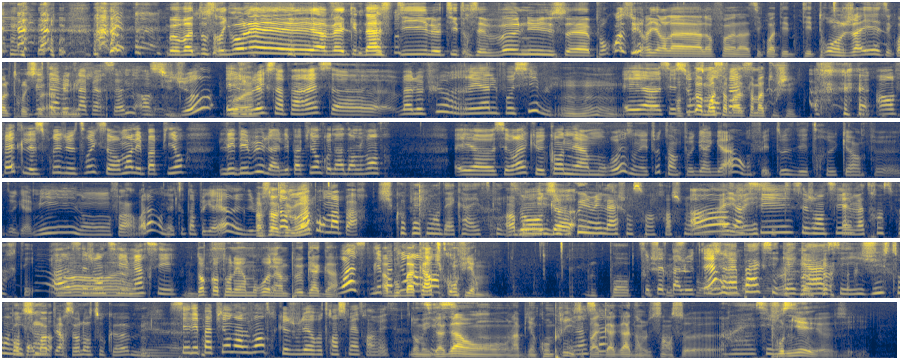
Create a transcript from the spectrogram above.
Mais on va tous rigoler avec Nasty. Le titre c'est Venus. Euh, Pourquoi ce rire là à la fin là? C'est quoi? T'es trop enjaillé? C'est quoi le truc J'étais avec la personne en studio et Ouais. je voulais que ça paraisse euh, bah, le plus réel possible. Mhm. Et euh, c'est En tout cas, moi fait- ça m'a touché. en fait, l'esprit du truc, c'est vraiment les papillons, les débuts là, les papillons qu'on a dans le ventre. Et euh, c'est vrai que quand on est amoureuse, on est toutes un peu gaga, on fait tous des trucs un peu de gamine, on- enfin voilà, on est toutes un peu gaga. Ah, ça, moi vrai pour ma part. Je suis complètement d'accord avec ce qu'elle Ah bon Et j'ai euh, beaucoup aimé la chanson, franchement. Ah, Elle est merci, c'est gentil. Elle m'a transportée. Ah, c'est Ah, gentil, ouais. merci. Donc quand on est amoureux, on est un peu gaga. Ouais, les Aboubacar, tu confirmes C'est peut-être pas le Je terme. dirais pas que c'est gaga, c'est juste on Pas est pour souvent- ma personne en tout cas, mais. euh, C'est les papillons dans le ventre que je voulais retransmettre en fait. Non mais gaga, on, on a bien compris. C'est pas gaga dans le sens euh, Ouais, c'est juste- premier. euh,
